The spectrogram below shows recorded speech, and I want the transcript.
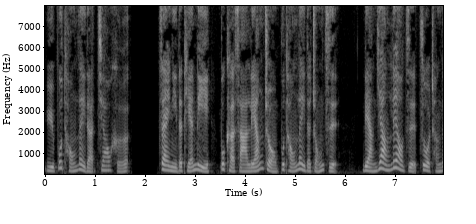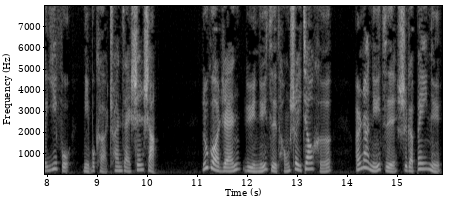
与不同类的交合，在你的田里不可撒两种不同类的种子。两样料子做成的衣服，你不可穿在身上。如果人与女子同睡交合，而那女子是个卑女，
